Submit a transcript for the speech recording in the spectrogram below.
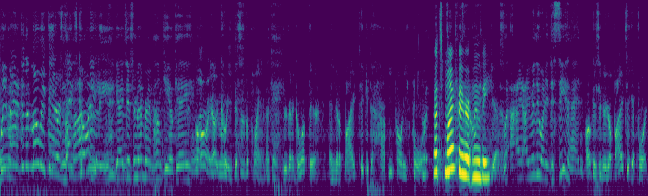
We made it to the movie theaters. Thanks, Cody. Guys, just remember I'm hunky, okay? All right, all right, Cody. This is the plan. Okay. You're gonna go up there and you're gonna buy a ticket to Happy Pony Four. That's my favorite movie. Yes. Well, I, I really wanted to see that. Okay, so you're gonna go buy a ticket for it,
